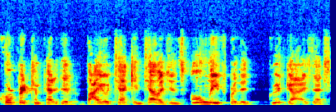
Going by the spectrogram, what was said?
corporate competitive biotech intelligence only for the good guys. That's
